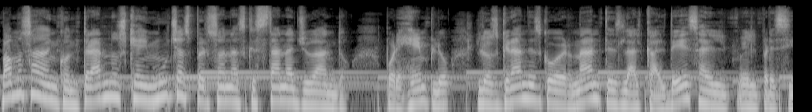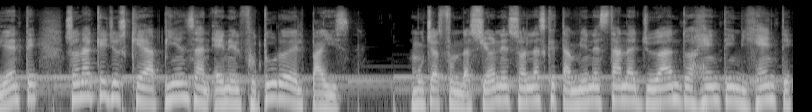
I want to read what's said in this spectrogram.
vamos a encontrarnos que hay muchas personas que están ayudando. Por ejemplo, los grandes gobernantes, la alcaldesa, el, presidente, son aquellos que piensan en el futuro del país. Muchas fundaciones son las que también están ayudando a gente indigente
